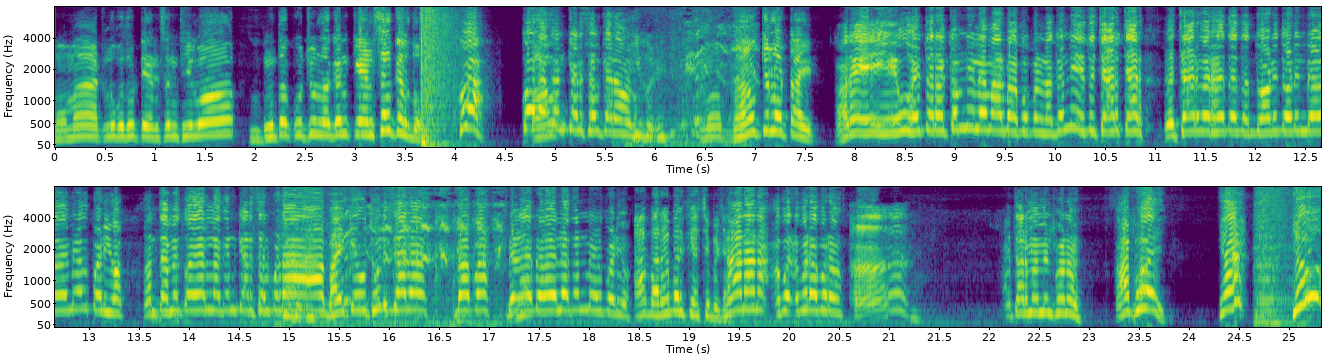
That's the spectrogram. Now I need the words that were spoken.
મોમા આટલું બધું ટેન્શન થયેલો હું. તો પૂછું લગન કેન્સલ કરી દો. કો? કો લગન કેન્સલ કરાવવાનું? ભાવ કેટલો ટાઈટ અરે એવું હોય તો રકમ નહીં લે મારા બાપા પણ લગન નહીં એ તો ચાર ચાર ચાર વાર હતા તો દોડી દોડીને બેળાય મેળ પડ્યો. અને તમે કોઈ યાર લગન કેન્સલ પડે આ ભાઈ કેવું થોડી ચાલે? બાપા બેળા બેળા લગન મેળ પડ્યો. આ બરાબર કે છે બેટા. ના ના ના બરાબર તાર મમ્મી ફોન આપ ભાઈ હે? એવું?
